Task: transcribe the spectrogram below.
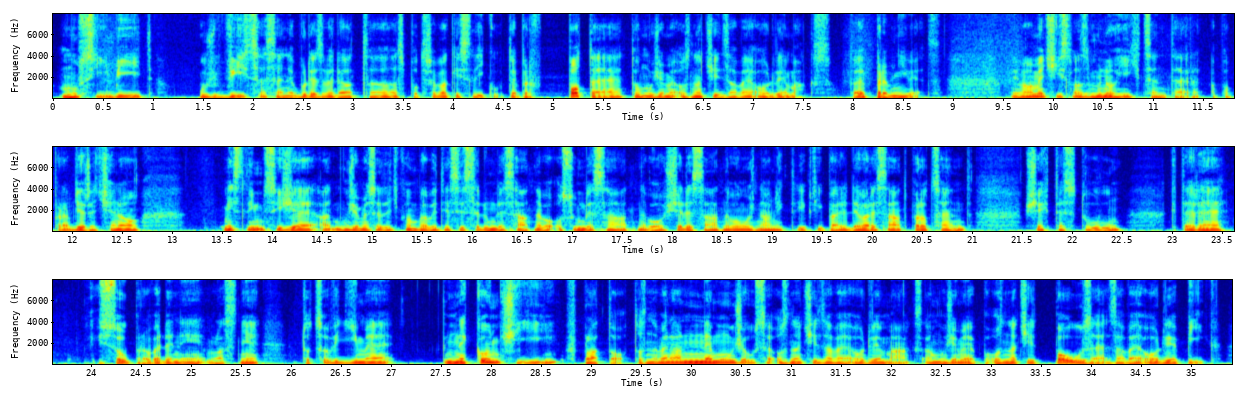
musí být už více se nebude zvedat eh, spotřeba kyslíku. Teprve poté to můžeme označit za VO2 max. To je první věc. My máme čísla z mnohých center a popravdě řečeno, Myslím si, že a můžeme se teď bavit, jestli 70 nebo 80 nebo 60 nebo možná v některých případech 90% všech testů, které jsou provedeny, vlastně to, co vidíme, nekončí v plato. To znamená, nemůžou se označit za VO2 max a můžeme je označit pouze za VO2 peak.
